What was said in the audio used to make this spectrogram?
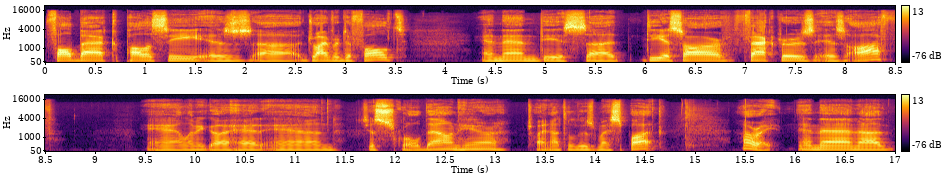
fallback policy is uh, driver default. And then this uh, DSR factors is off. And let me go ahead and just scroll down here. Try not to lose my spot. All right. And then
